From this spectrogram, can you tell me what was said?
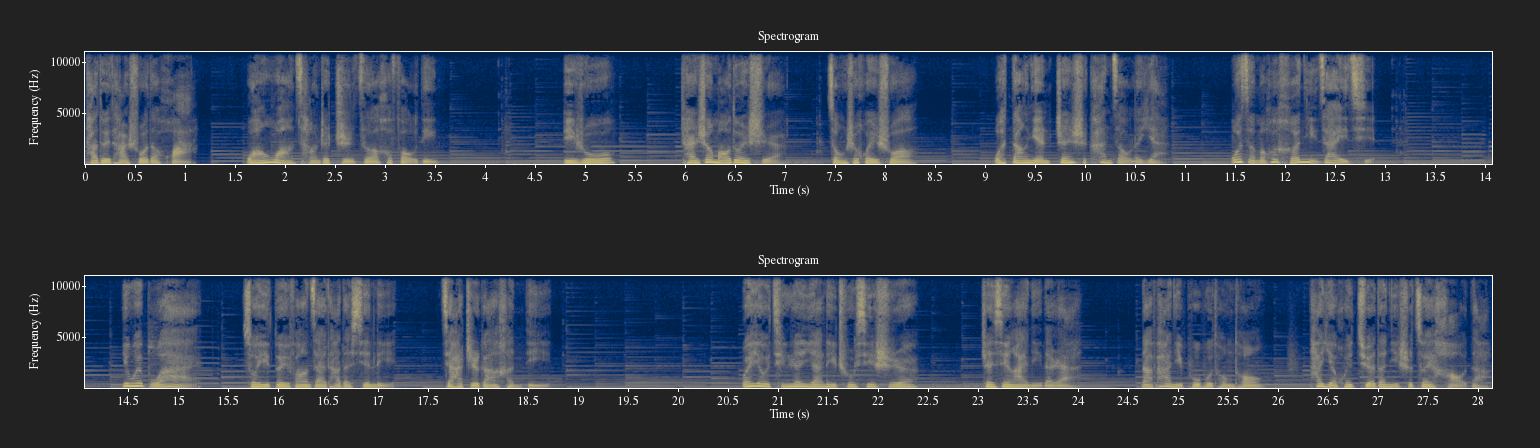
他对他说的话，往往藏着指责和否定。比如，产生矛盾时，总是会说：“我当年真是看走了眼，我怎么会和你在一起？”因为不爱。所以，对方在他的心里价值感很低。唯有情人眼里出西施，真心爱你的人，哪怕你普普通通，他也会觉得你是最好的，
